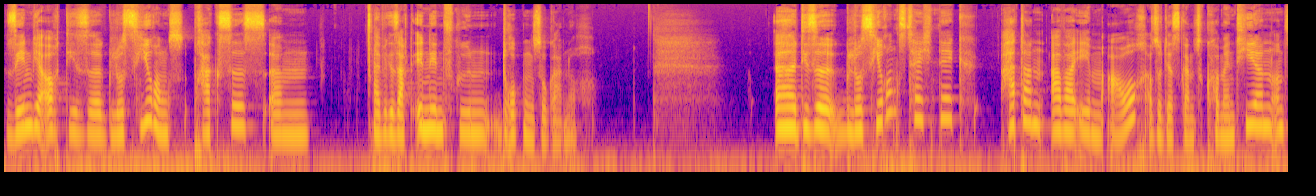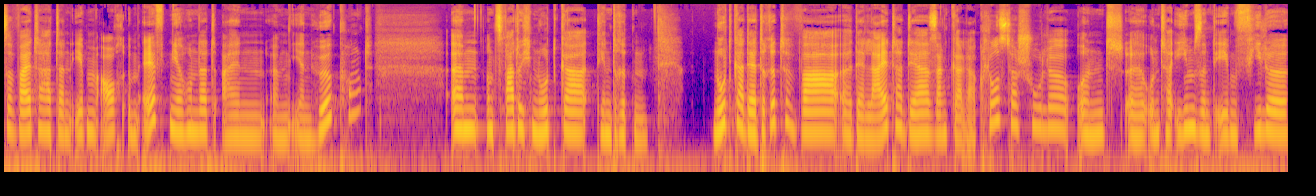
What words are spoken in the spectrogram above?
sehen wir auch diese Glossierungspraxis, ähm, wie gesagt, in den frühen Drucken sogar noch. Äh, diese Glossierungstechnik hat dann aber eben auch, also das ganze Kommentieren und so weiter, hat dann eben auch im 11. Jahrhundert einen, ähm, ihren Höhepunkt, ähm, und zwar durch Notgar den Dritten. Notgar der Dritte war äh, der Leiter der St. Galler Klosterschule und äh, unter ihm sind eben viele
